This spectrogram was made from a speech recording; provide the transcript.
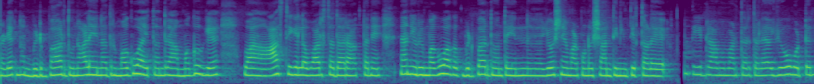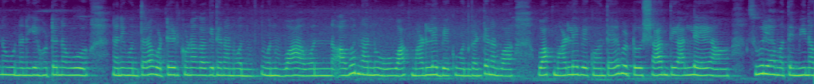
ನಡೆಯೋಕ್ಕೆ ನಾನು ಬಿಡಬಾರ್ದು, ನಾಳೆ ಏನಾದರೂ ಮಗು ಆಯಿತು ಅಂದರೆ ಆ ಮಗುಗೆ ವಾ, ಆಸ್ತಿಗೆಲ್ಲ ವಾರಸದಾರ ಆಗ್ತಾನೆ. ನಾನು ಇವ್ರಿಗೆ ಮಗು ಆಗೋಕ್ಕೆ ಬಿಡಬಾರ್ದು ಅಂತ ಏನು ಯೋಚನೆ ಮಾಡಿಕೊಂಡು ಶಾಂತಿ ನಿಂತಿರ್ತಾಳೆ. ಶಾಂತಿ ಡ್ರಾಮಾ ಮಾಡ್ತಾ ಇರ್ತಾಳೆ. ಅಯ್ಯೋ, ಹೊಟ್ಟೆ ನೋವು ನನಗೆ, ಹೊಟ್ಟೆ ನೋವು. ನನಗೆ ಒಂಥರ ಹೊಟ್ಟೆ ಹಿಡ್ಕೊಳಾಗಿದೆ ನಾನು ಒಂದು ಒಂದು ವಾ ಒನ್ ಅವರ್ ನಾನು ವಾಕ್ ಮಾಡಲೇಬೇಕು. ಒಂದು ಗಂಟೆ ನಾನು ವಾ ವಾಕ್ ಮಾಡಲೇಬೇಕು ಅಂತ ಹೇಳ್ಬಿಟ್ಟು ಶಾಂತಿ ಅಲ್ಲೇ ಸೂರ್ಯ ಮತ್ತು ಮೀನಾ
